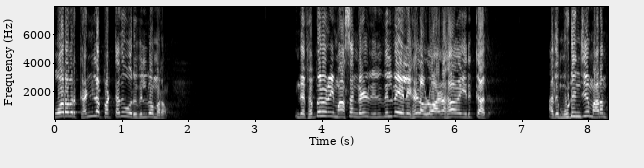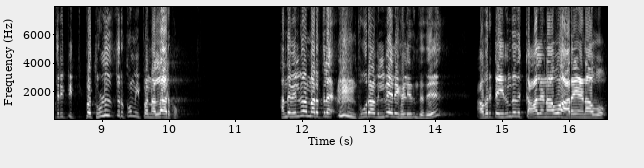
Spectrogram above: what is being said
போகிறவர் கண்ணில் பட்டது ஒரு வில்வ மரம். இந்த பிப்ரவரி மாதங்கள் வில் வில்வ இலைகள் அவ்வளோ அழகாக இருக்காது. அது முடிஞ்சு மரம் திருப்பி இப்போ துளுத்திருக்கும் இப்போ நல்லாயிருக்கும் அந்த வில்வ மரத்தில் பூரா வில்வ இலைகள் இருந்தது. அவர்கிட்ட இருந்தது காலனாவோ அரையனாவோ.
